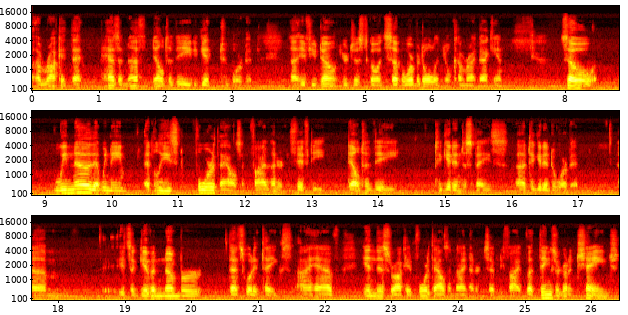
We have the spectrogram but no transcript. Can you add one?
a rocket that has enough delta V to get to orbit. Uh, if you don't you're just going suborbital and you'll come right back in. So we know that we need at least 4,550 delta V to get into space, uh, to get into orbit. Um, it's a given number that's what it takes. I have in this rocket 4,975, but things are going to change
